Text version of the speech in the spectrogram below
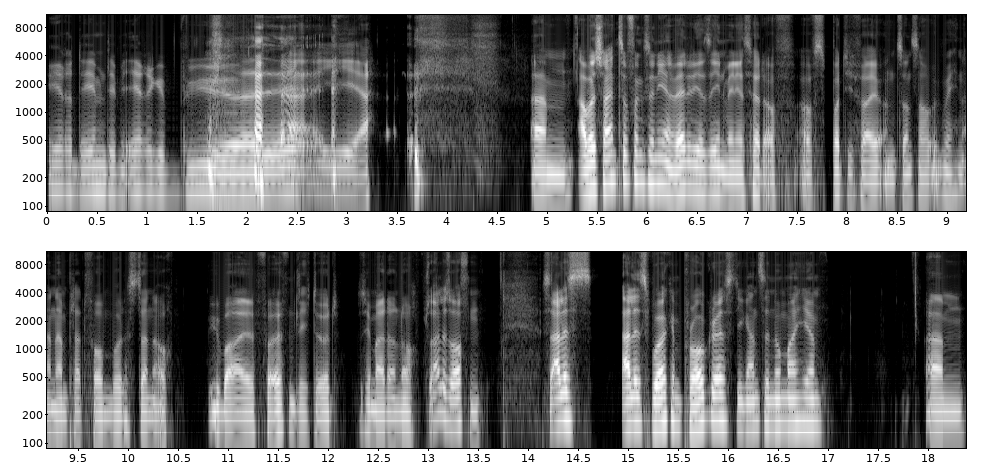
Ehre dem, dem Ehre gebührt. ja. ähm, aber es scheint zu funktionieren. Werdet ihr sehen, wenn ihr es hört auf, auf Spotify und sonst noch irgendwelchen anderen Plattformen, wo das dann auch überall veröffentlicht wird. Ist immer dann noch. Ist alles offen. Ist alles, alles Work in Progress, die ganze Nummer hier. Ähm,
